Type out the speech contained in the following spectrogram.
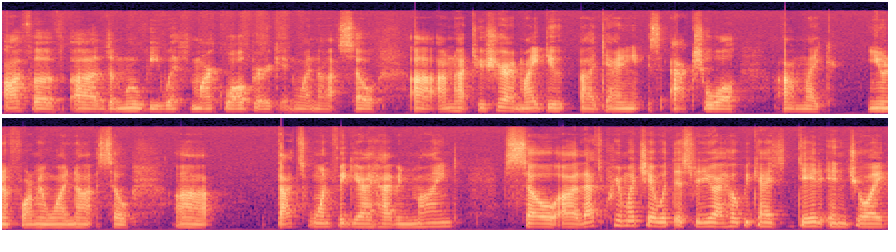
off of uh, the movie with Mark Wahlberg and whatnot. So uh, I'm not too sure. I might do uh, Danny's actual um, like uniform and whatnot. So uh, that's one figure I have in mind. So uh, that's pretty much it with this video. I hope you guys did enjoy.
